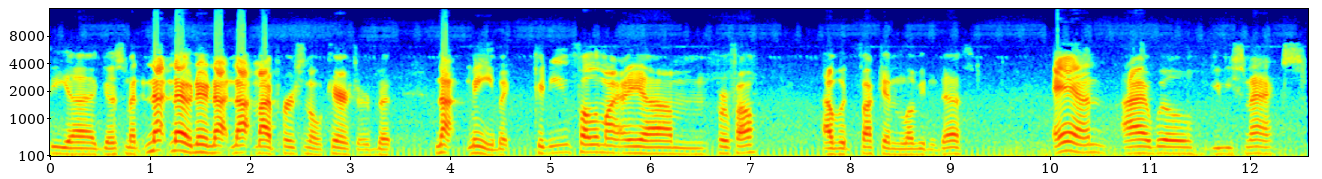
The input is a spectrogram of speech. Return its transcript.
The uh, Ghost Med. Not no no not not my personal character, but not me. But can you follow my um profile? I would fucking love you to death. And I will give you snacks.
